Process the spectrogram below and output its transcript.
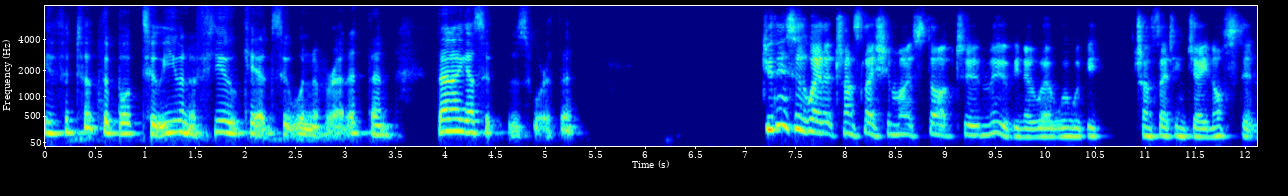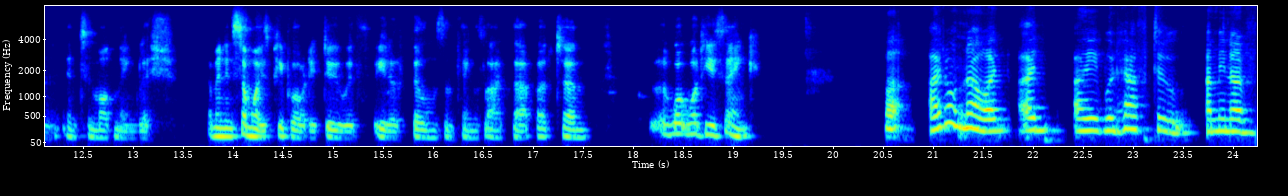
if it took the book to even a few kids who wouldn't have read it, then then I guess it was worth it. Do you think this is a way that translation might start to move? You know, where we be translating Jane Austen into modern English? I mean, in some ways, people already do with you know films and things like that. But um, what what do you think? Well, I don't know. I I I would have to. I mean, I've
